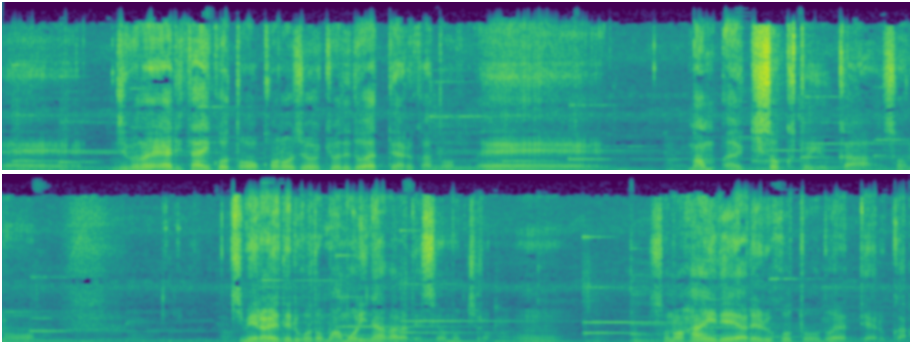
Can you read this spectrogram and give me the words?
えー、自分のやりたいことをこの状況でどうやってやるかと、えーま、規則というかその決められてることを守りながらですよもちろん、うん、その範囲でやれることをどうやってやるか、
